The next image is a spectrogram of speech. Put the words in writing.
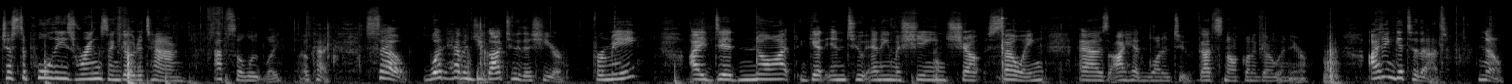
just to pull these rings and go to town. Absolutely. Okay, so what haven't you got to this year? For me, I did not get into any machine sewing as I had wanted to. That's not going to go in there. I didn't get to that. No.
